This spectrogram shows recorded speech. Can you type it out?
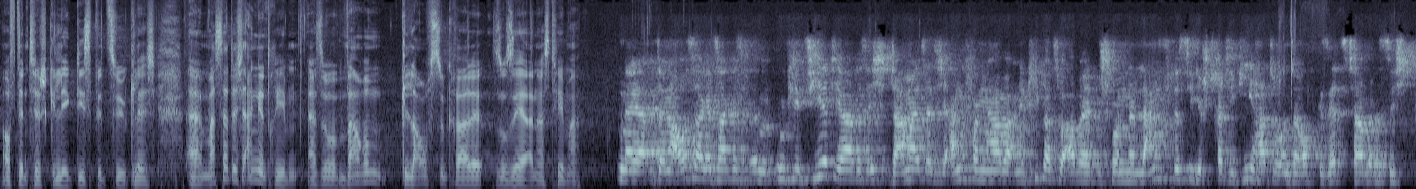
auf den Tisch gelegt diesbezüglich. Ähm, was hat dich angetrieben? Also warum glaubst du gerade so sehr an das Thema? Naja, deine Aussage sagt, das ähm, impliziert ja, dass ich damals, als ich angefangen habe, an der Keeper zu arbeiten, schon eine langfristige Strategie hatte und darauf gesetzt habe, dass sich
